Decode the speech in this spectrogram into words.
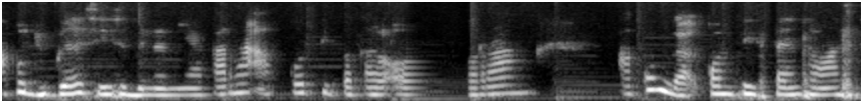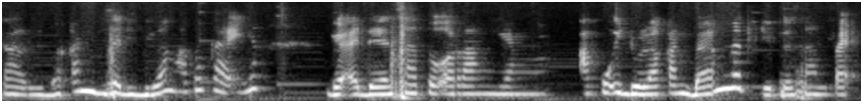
aku juga sih sebenarnya, karena aku tipe kalau orang aku nggak konsisten sama sekali. Bahkan bisa dibilang aku kayaknya nggak ada satu orang yang aku idolakan banget gitu sampai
